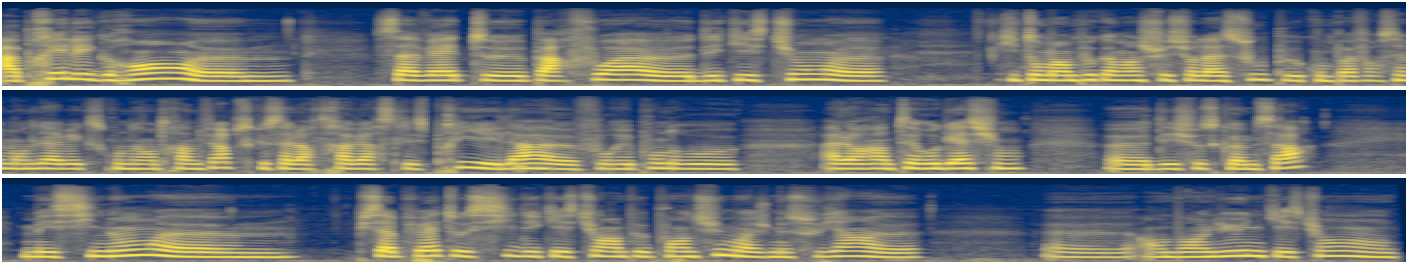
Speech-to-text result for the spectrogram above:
Après, les grands, ça va être parfois des questions qui tombent un peu comme un cheveu sur la soupe, euh, qui n'ont pas forcément de lien avec ce qu'on est en train de faire, parce que ça leur traverse l'esprit. Et là, il Mm. faut répondre au- à leurs interrogations, euh, des choses comme ça. Mais sinon, euh, puis ça peut être aussi des questions un peu pointues. Moi, je me souviens, euh, en banlieue, une question,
